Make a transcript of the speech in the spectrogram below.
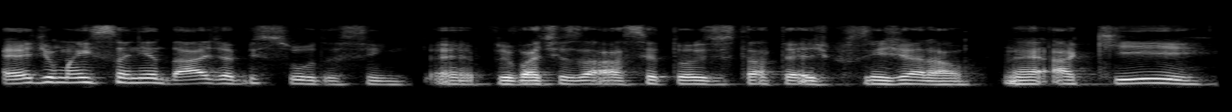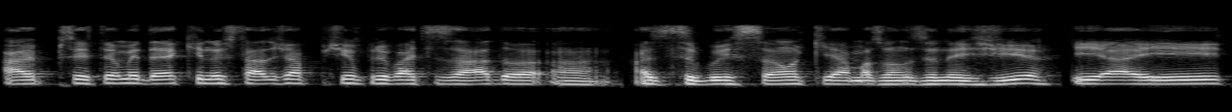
é de uma insanidade absurda, assim, é, privatizar setores estratégicos em geral. Né? Aqui, pra você ter uma ideia, aqui no estado já tinham privatizado a, a, a distribuição aqui, a Amazonas Energia, e aí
